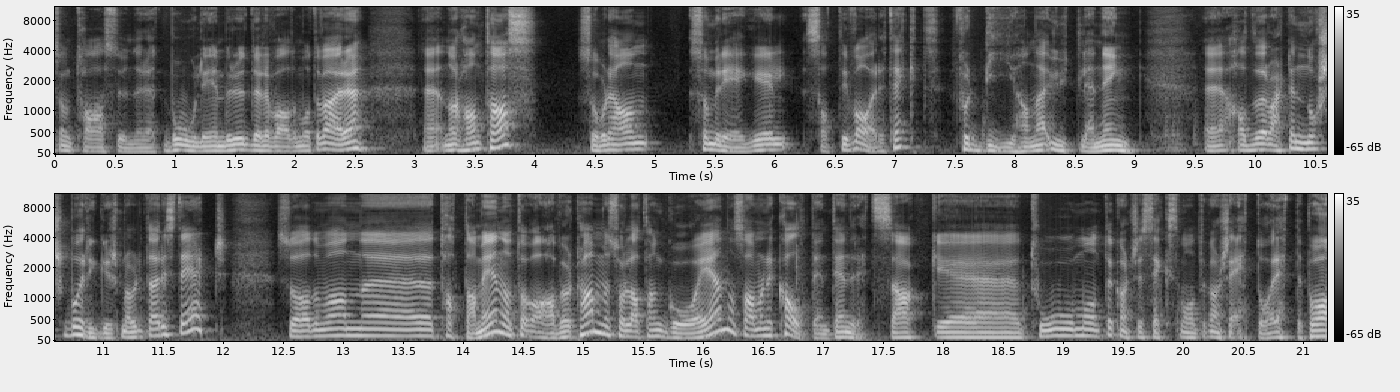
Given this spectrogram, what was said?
som tas under et boliginnbrudd, eller hva det måtte være. Eh, når han tas, så blir han som regel satt i varetekt fordi han er utlending. Hadde det vært en norsk borger som har blitt arrestert, så hadde man tatt ham inn og avhørt ham, men så latt han gå igjen. Og så hadde man kalt inn til en rettssak to måneder, kanskje seks måneder, kanskje ett år etterpå.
